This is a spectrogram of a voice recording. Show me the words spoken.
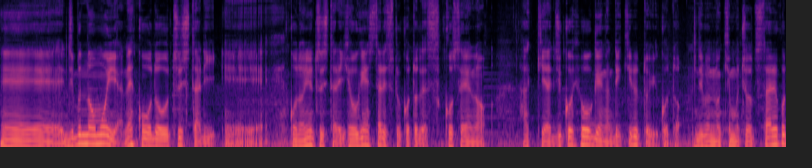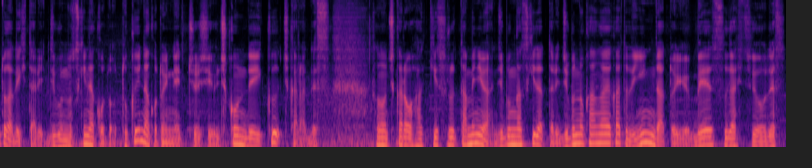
えー、自分の思いや、ね、行動を移したり、えー、行動に移したり表現したりすることです。個性の発揮や自己表現ができるということ。自分の気持ちを伝えることができたり自分の好きなこと得意なことに熱中し打ち込んでいく力です。その力を発揮するためには自分が好きだったり自分の考え方でいいんだというベースが必要です。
